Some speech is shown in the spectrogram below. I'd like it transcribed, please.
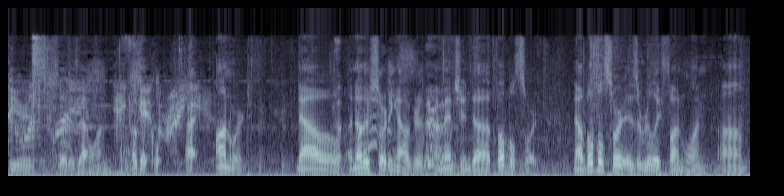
tiers, so does that one. Okay, cool. Alright, onward. Now, another sorting algorithm. I mentioned uh, bubble sort. Now, bubble sort is a really fun one. Um,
